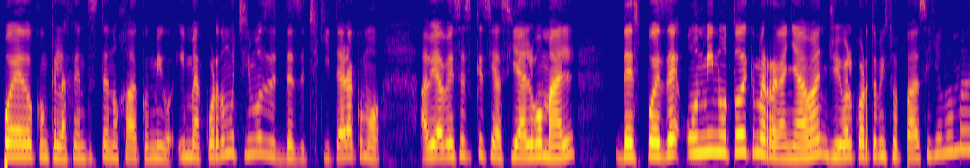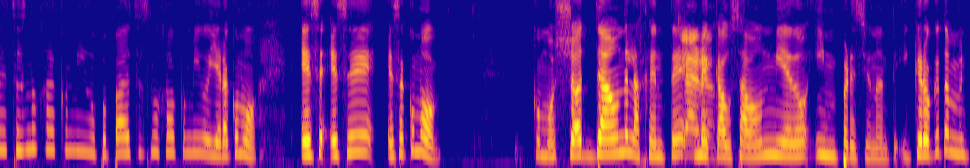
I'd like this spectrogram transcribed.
puedo con que la gente esté enojada conmigo. Y me acuerdo muchísimo de- desde chiquita, era como, había veces que si hacía algo mal, después de un minuto de que me regañaban, yo iba al cuarto de mis papás y yo, mamá, estás enojada conmigo, papá, estás enojado conmigo. Y era como, ese, ese, esa como como shutdown de la gente me causaba un miedo impresionante. Y creo que también,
